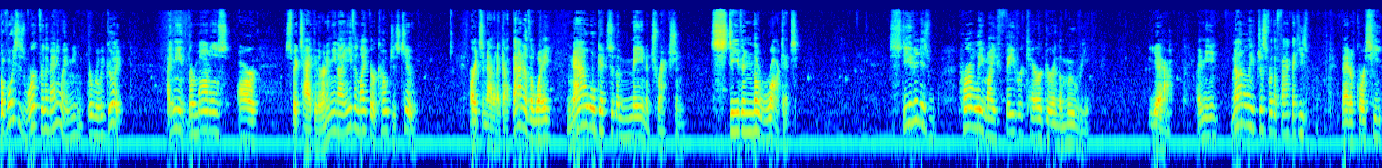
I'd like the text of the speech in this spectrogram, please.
the voices work for them anyway I mean they're really good I mean their models are spectacular and I mean I even like their coaches too alright so now that I got that out of the way now we'll get to the main attraction Stephen the Rocket. Stephen is probably my favorite character in the movie. Yeah. I mean, not only just for the fact that he's that of course he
